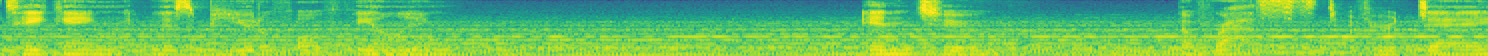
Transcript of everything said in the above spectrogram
Taking this beautiful feeling into the rest of your day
